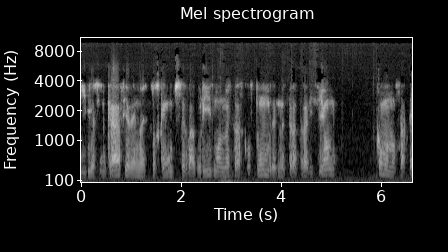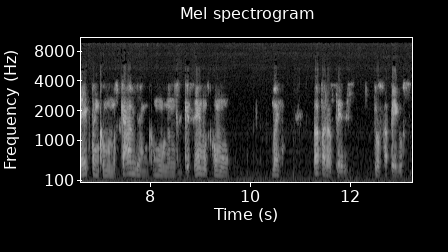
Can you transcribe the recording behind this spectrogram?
idiosincrasia, de nuestros conservadurismos, nuestras costumbres, nuestras tradiciones, cómo nos afectan, cómo nos cambian, cómo nos enriquecemos, cómo... Bueno, va para ustedes, los apegos.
